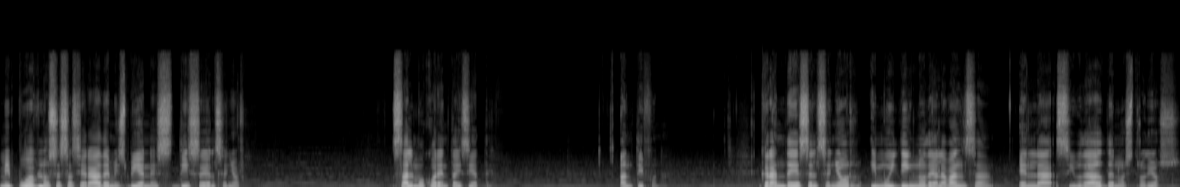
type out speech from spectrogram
Mi pueblo se saciará de mis bienes, dice el Señor. Salmo 47 Antífona Grande es el Señor y muy digno de alabanza en la ciudad de nuestro Dios.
